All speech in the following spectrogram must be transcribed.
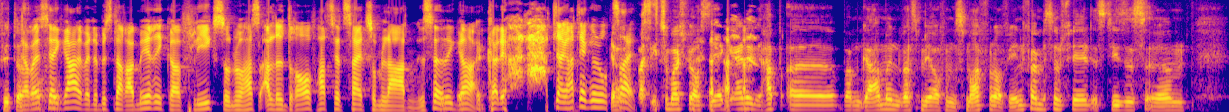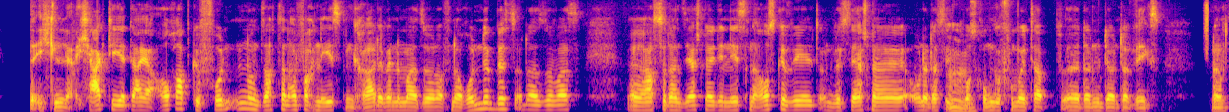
wird das. Ja, aber ist ja egal, wenn du bis nach Amerika fliegst und du hast alle drauf, hast ja Zeit zum Laden. Ist ja egal. Kann, hat, ja, hat ja genug Ja, Zeit. was ich zum Beispiel auch sehr gerne habe äh, beim Garmin, was mir auf dem Smartphone auf jeden Fall ein bisschen fehlt, ist dieses, ähm, ich, ich hake dir da ja auch ab, gefunden und sag dann einfach nächsten. Gerade wenn du mal so auf einer Runde bist oder sowas, äh, hast du dann sehr schnell den nächsten ausgewählt und bist sehr schnell, ohne dass ich Mhm. groß rumgefummelt habe, äh, dann wieder unterwegs. Ne?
